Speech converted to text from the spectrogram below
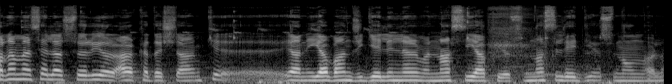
Bana mesela soruyor arkadaşlarım ki e, yani yabancı gelinler var nasıl yapıyorsun, nasıl ediyorsun onlarla.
